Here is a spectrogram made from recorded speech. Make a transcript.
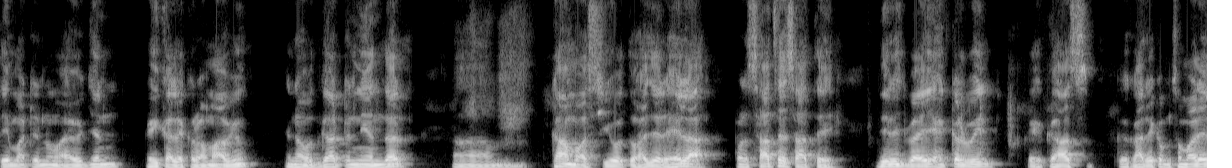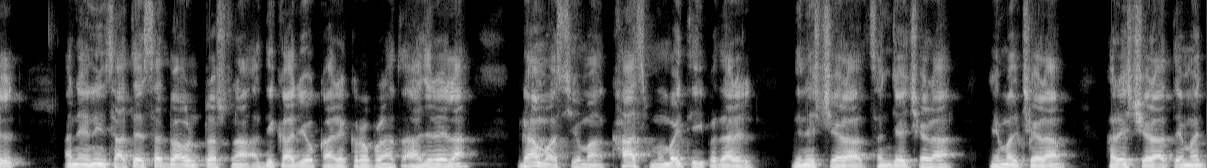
તે માટેનું આયોજન ગઈકાલે કરવામાં આવ્યું. એના ઉદ્ઘાટનની અંદર ગામવાસીઓ તો હાજર રહેલા પણ સાથે સાથે ધીરજભાઈ એંકલવીર ખાસ કાર્યક્રમ સંભાળેલ અને એની સાથે સદભાવન ટ્રસ્ટના અધિકારીઓ કાર્યકરો પણ હતા હાજર રહેલા. ગામવાસીઓમાં ખાસ મુંબઈથી પધારેલ દિનેશ છેડા, સંજય છેડા, હેમલ છેડા, હરેશ છેડા તેમજ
